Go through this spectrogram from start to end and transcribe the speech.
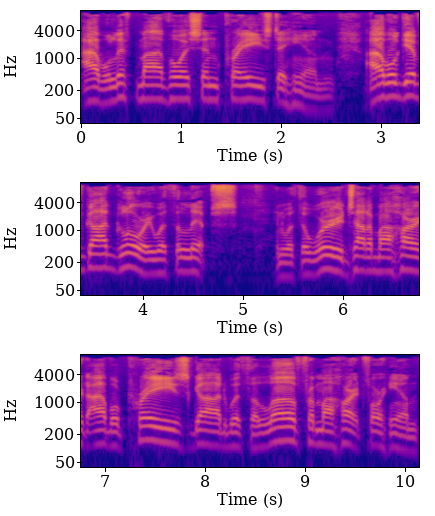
I will lift my voice in praise to Him. I will give God glory with the lips. And with the words out of my heart, I will praise God with the love from my heart for Him.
